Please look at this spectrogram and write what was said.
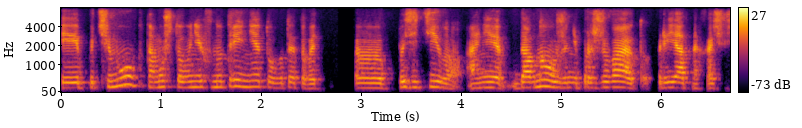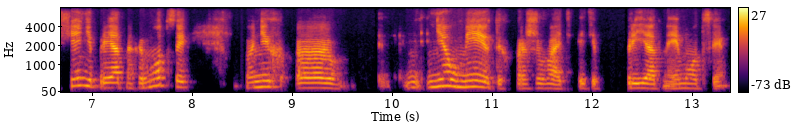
И почему? Потому что у них внутри нету вот этого Э, позитива. Они давно уже не проживают приятных ощущений, приятных эмоций. У них э, не умеют их проживать, эти приятные эмоции.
